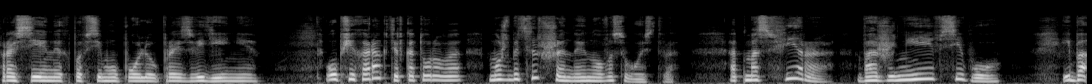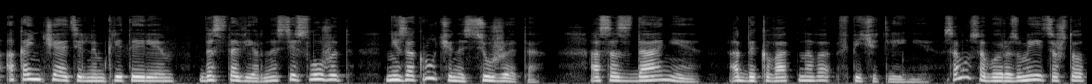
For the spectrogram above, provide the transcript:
рассеянных по всему полю произведения, общий характер которого может быть совершенно иного свойства. Атмосфера важнее всего, ибо окончательным критерием достоверности служит не закрученность сюжета, а создание адекватного впечатления. Само собой разумеется, что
